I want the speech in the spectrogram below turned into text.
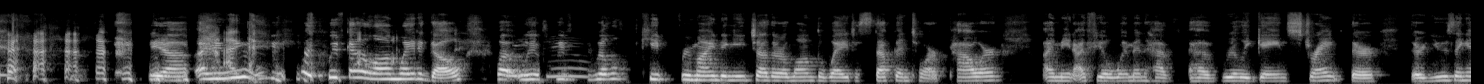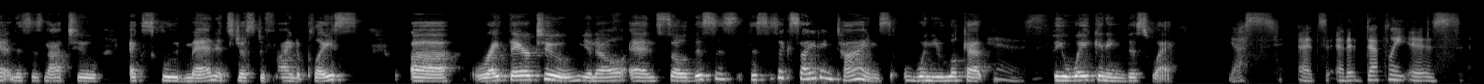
yeah, I mean, we, we've got a long way to go, but we, we will keep reminding each other along the way to step into our power. I mean, I feel women have have really gained strength. They're they're using it, and this is not to exclude men. It's just to find a place uh, right there too you know and so this is this is exciting times when you look at yes. the awakening this way yes it's and it definitely is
